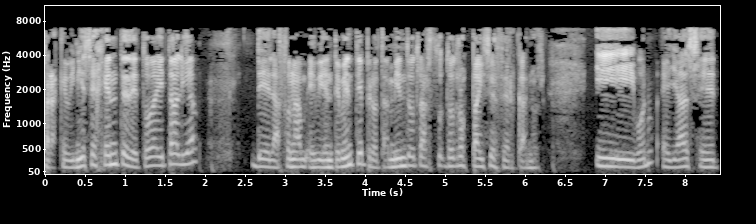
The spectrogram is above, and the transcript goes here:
para que viniese gente de toda Italia, de la zona evidentemente, pero también de, otras, de otros países cercanos. Y bueno, ella se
